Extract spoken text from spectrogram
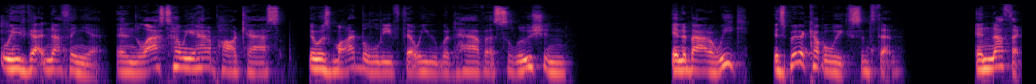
we've got nothing yet. And last time we had a podcast, it was my belief that we would have a solution in about a week. It's been a couple weeks since then, and nothing.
